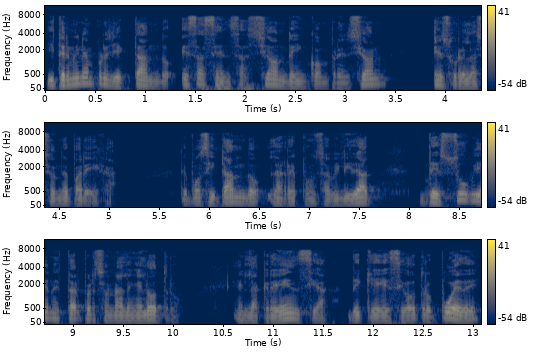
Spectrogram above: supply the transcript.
y terminan proyectando esa sensación de incomprensión en su relación de pareja, depositando la responsabilidad de su bienestar personal en el otro, en la creencia de que ese otro puede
